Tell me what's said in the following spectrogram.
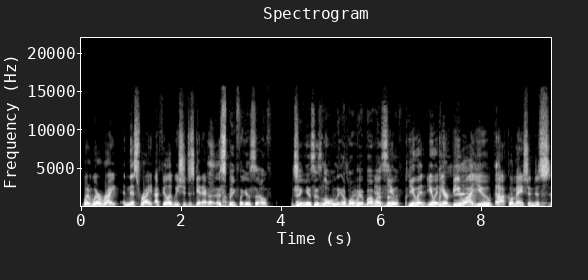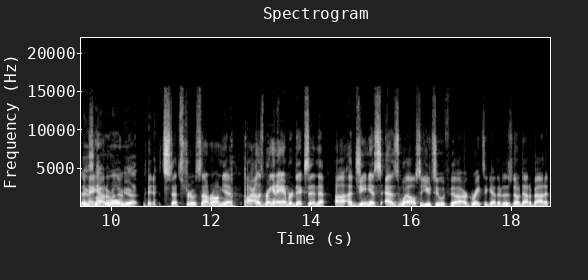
when we're right and this right, I feel like we should just get extra. Uh, speak for yourself. Genius is lonely. That's I'm right. over here by yeah, myself. You, you and you and your BYU proclamation just it's hang out over there. Yet. It's, that's true. It's not wrong yet. All right, let's bring in Amber Dixon, uh, a genius as well. So you two uh, are great together. There's no doubt about it.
